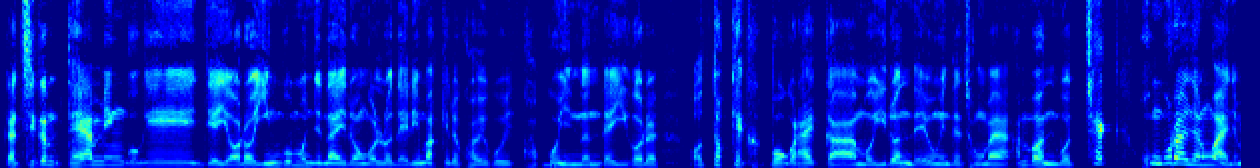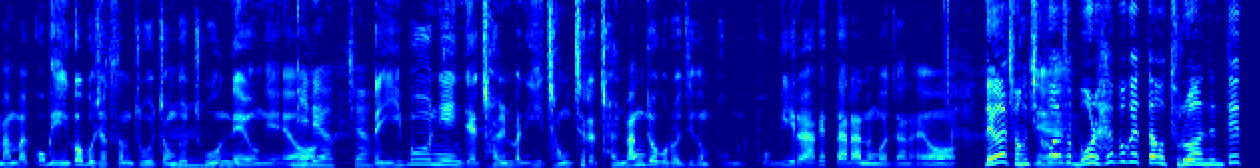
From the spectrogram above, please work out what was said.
그러니까 지금 대한민국이 이제 여러 인구 문제나 이런 걸로 내리막길을 걸고 걷고 음. 있는데 이거를 어떻게 극복을 할까 뭐 이런 내용인데 정말 한번 뭐 책 홍보를 하려는 건 아니지만 한번 꼭 읽어보셨으면 좋을 정도 음. 좋은 내용이에요. 미래학자. 근데 이분이 이제 절망 이 정치를 절망적으로 지금 포, 포기를 하겠다라는 거잖아요. 내가 정치권에서 예. 뭘 해보겠다고 들어왔는데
